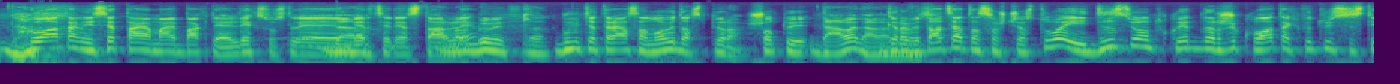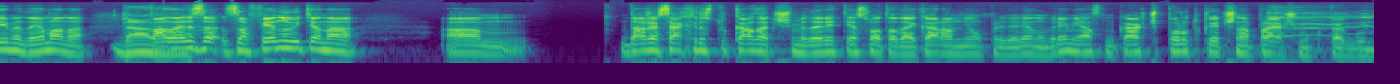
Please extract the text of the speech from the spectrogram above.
Да. Колата ми се тая майбак ли Lexus ли Да. Mercedes Star ли гумите, да. Гумите трябва да са нови да спира, защото и Да, бе, да, бе. гравитацията съществува и единственото, което държи колата, каквито и системи да има на Да, това да. нали, за, за феновите на... Ам, даже сега Христо каза, че ще ми даде Теслата да я карам неопределено време. и Аз му казах, че първото, което ще направя, ще му купя гуми.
